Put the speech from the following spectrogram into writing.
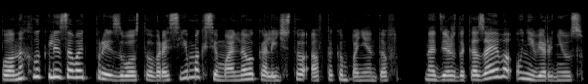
Планах локализовать производство в России максимального количества автокомпонентов. Надежда Казаева, Univer News.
